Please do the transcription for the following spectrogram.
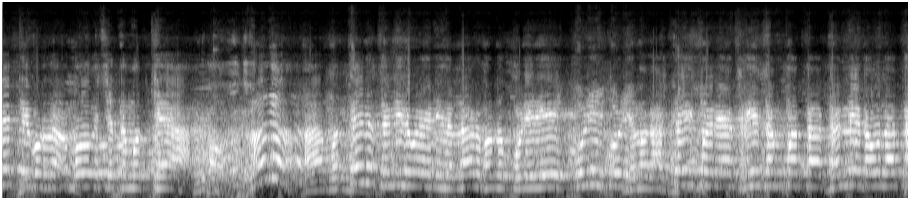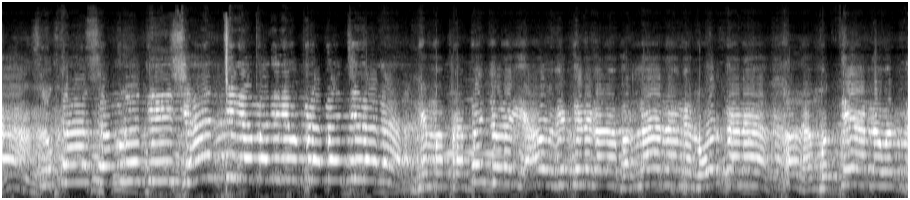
ಮುಮ್ಮೆತ್ತಿ ಕೊಡುದು ಅಮೋಘ ಚಿತ್ತ ಮುತ್ಯ ಹೌದು. ಆ ಮುತ್ತೇನ ಸಂಗೀತವಾಗಿ ನೀವೆಲ್ಲರೂ ಬಂದು ಕುಡಿರಿ. ಕುಡಿ ಕುಡಿ. ನಿಮಗೆ ಅಷ್ಟೈಶ್ವರ್ಯ ಶ್ರೀ ಸಂಪತ್ತ ಧನ್ಯ ದೌಲತ. ಸುಖ ಸಮೃದ್ಧಿ ಶಾಂತಿ ನೆಮ್ಮದಿ ನಿಮ್ಮ ಪ್ರಪಂಚದಾಗ. ನಿಮ್ಮ ಪ್ರಪಂಚದೊಳಗೆ ಯಾವ ವಿಘ್ನಗಳ ಬರ್ಲಾರ್ದಂಗ ನೋಡ್ತಾನ. ಮುತ್ತೆ ಅನ್ನುವಂತ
